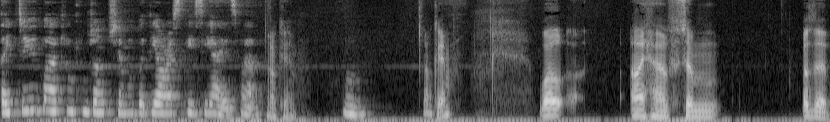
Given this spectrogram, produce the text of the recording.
they do work in conjunction with the RSPCA as well. Okay. Mm. Okay. Well, I have some other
